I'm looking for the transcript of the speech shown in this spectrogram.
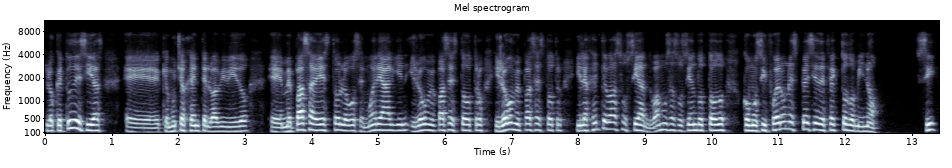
Lo que tú decías, eh, que mucha gente lo ha vivido, eh, me pasa esto, luego se muere alguien y luego me pasa esto otro y luego me pasa esto otro y la gente va asociando, vamos asociando todo como si fuera una especie de efecto dominó, ¿sí?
